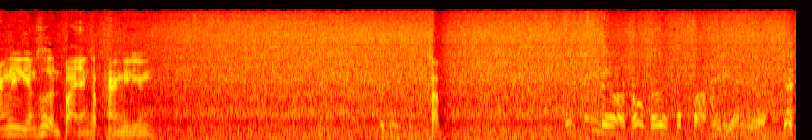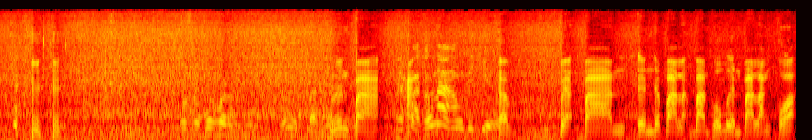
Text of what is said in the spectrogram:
างเลี้ยงเขินไปยังครับหางเลี้ยง ครับก็จังเดียวเขาเขาก็ปากให้เหลียงเลยพวกเขาพวกคนนั้นเขาเป็นปากเงินปลาปากเขาหน้าเขาไปเกี่ยวครับปลาปลาเอิ้นเด้อปลาบ้านผมเอิ้นปลาหลังเกาะ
